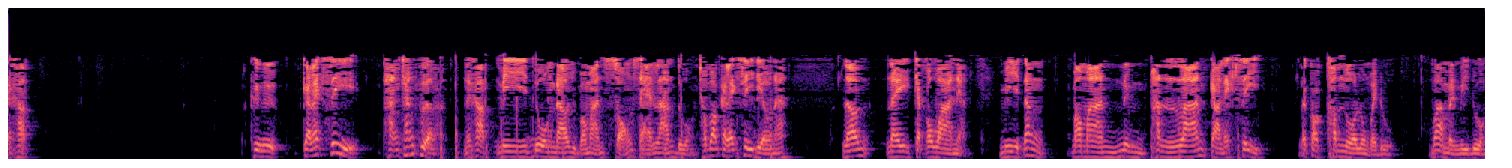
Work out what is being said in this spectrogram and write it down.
นะครับ คือกาแล็กซี่ทางช้างเผือก นะครับ มีดวงดาวอยู่ประมาณสองแสนล้านดวง เฉพาะกาแล็กซี่เดียวนะ แล้วในจักรวาลเนี่ย มีตั้งประมาณหนึ่งพันล้านกาแล็กซี่ แล้วก็คำนวณลงไปดู ว่ามันมีดวง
